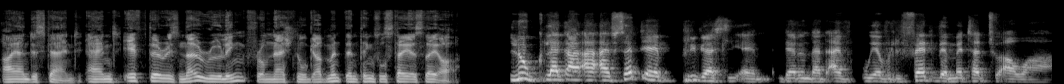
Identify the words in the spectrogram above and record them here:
I understand. And if there is no ruling from national government, then things will stay as they are. Look, like I, have said uh, previously, um, Darren, that I've we have referred the matter to our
